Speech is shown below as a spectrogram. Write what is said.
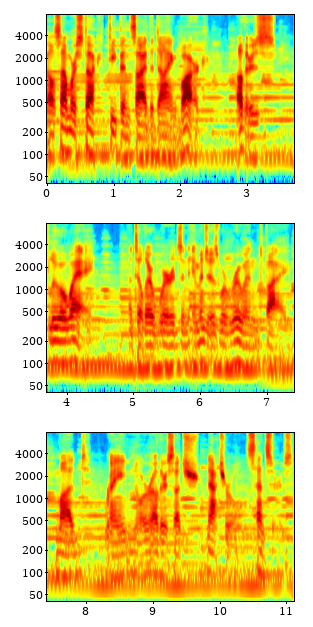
While some were stuck deep inside the dying bark, others blew away until their words and images were ruined by mud, rain, or other such natural censors.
